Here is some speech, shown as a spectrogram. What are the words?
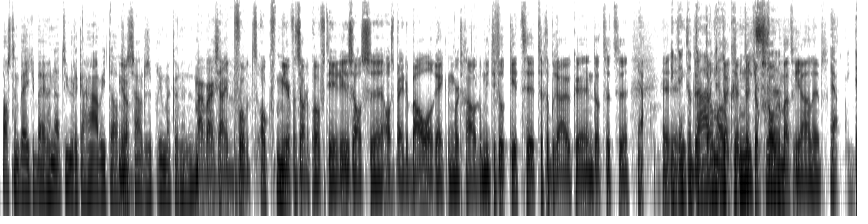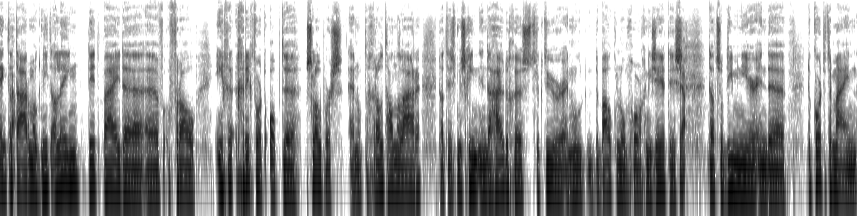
past een beetje bij hun natuurlijke habitat. Ja. Dat zouden ze prima kunnen doen. Maar waar zij bijvoorbeeld ook meer van zouden profiteren, is als, uh, als bij de bouw al rekening wordt gehouden om niet te veel kit te gebruikt en dat het. ja. ik denk dat daarom dat, ook dat, niet, dat je ook schone materialen hebt. Ja. Ik denk dat daarom ook niet alleen dit bij de vooral gericht wordt op de slopers en op de groothandelaren. Dat is misschien in de huidige structuur en hoe de bouwkolom georganiseerd is, ja. dat ze op die manier in de, de korte termijn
